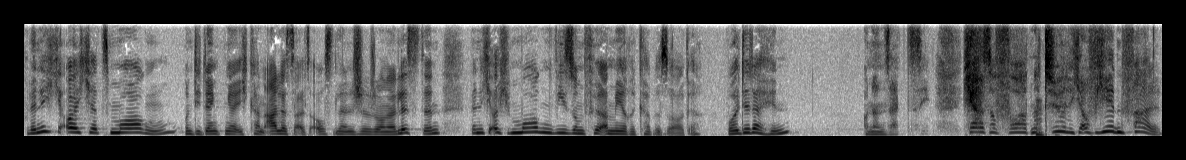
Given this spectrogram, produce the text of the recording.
wenn ich euch jetzt morgen, und die denken ja, ich kann alles als ausländische Journalistin, wenn ich euch morgen Visum für Amerika besorge, wollt ihr dahin? Und dann sagt sie, ja, sofort, natürlich, auf jeden Fall.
